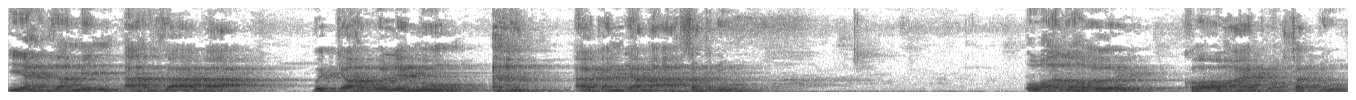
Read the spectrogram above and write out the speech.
Ihzamin ahzaba. Pecah olehmu akan jamaah satru O oh Allah ơi Kau hai buat satru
